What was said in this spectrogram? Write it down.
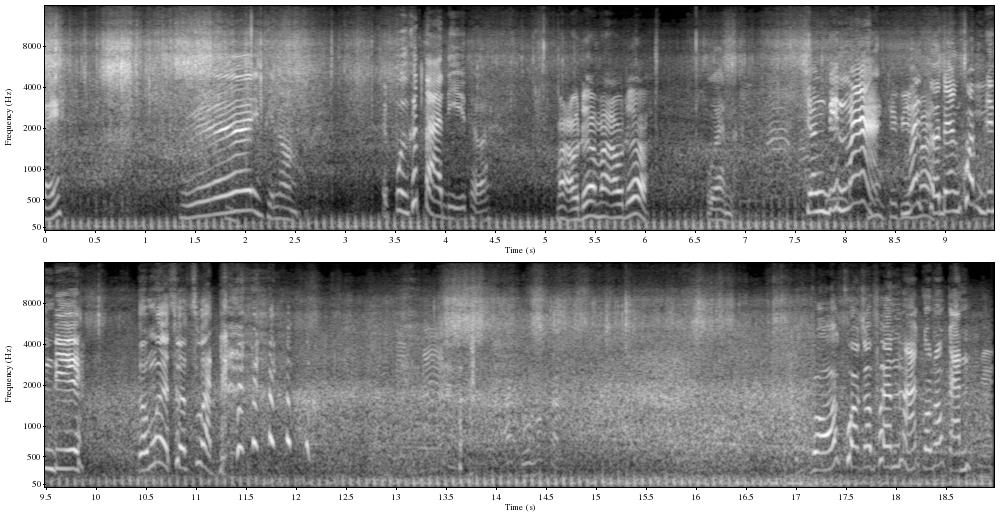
ไหนเฮ้ยพี่น้องไอ้ ปุ๋ยก็ตาดีเถอะมาเอาเด้อ มาเอาเด้ออ้วนน่ะเชียงบินมาเชียงบินมา ไม่แสดงความยินดี ตัวมือสวดสวดๆรอขวากระเพิ่นหากบน้องกันแม่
